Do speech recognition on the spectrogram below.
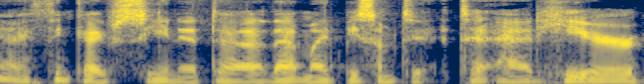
Yeah, I think I've seen it. Uh, that might be something to, to add here,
